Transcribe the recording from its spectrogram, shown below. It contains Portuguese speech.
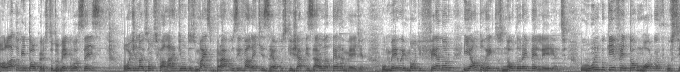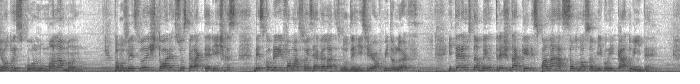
Olá Tolkien Talkers, tudo bem com vocês? Hoje nós vamos falar de um dos mais bravos e valentes Elfos que já pisaram na Terra-média, o meio-irmão de Fëanor e Alto Rei dos Noldor em Beleriand, o único que enfrentou Morgoth, o Senhor do Escuro, no mano a mano. Vamos ver sua história, suas características, descobrir informações reveladas no The History of Middle-earth e teremos também um trecho daqueles com a narração do nosso amigo Ricardo Inter.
